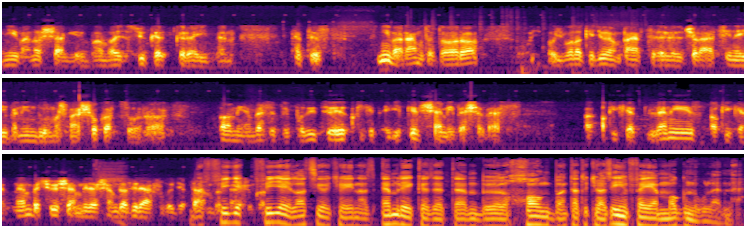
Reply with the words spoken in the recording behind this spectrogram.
nyilvánosságban, vagy a szűk köreidben. Hát ez, nyilván rámutat arra, hogy, hogy valaki egy olyan párt család színeiben indul most már sokat szorra valamilyen vezető pozícióért, akiket egyébként semmibe se vesz. Akiket lenéz, akiket nem becsül semmire sem, de azért elfogadja De figyelj, figyelj, Laci, hogyha én az emlékezetemből hangban, tehát hogyha az én fejem magnó lenne,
